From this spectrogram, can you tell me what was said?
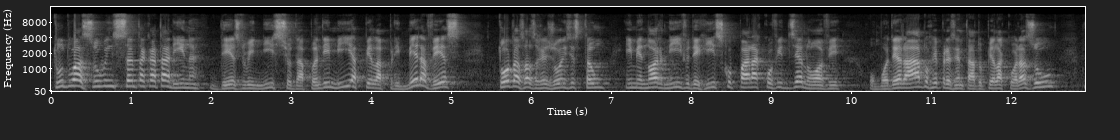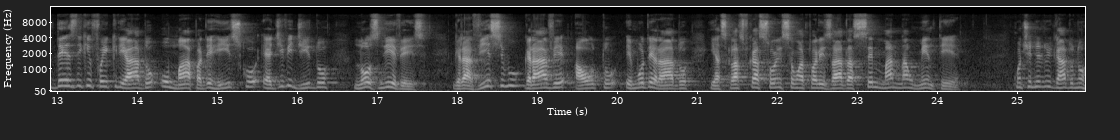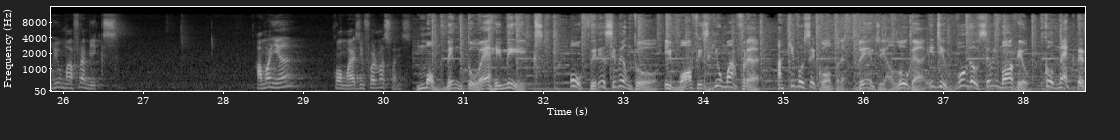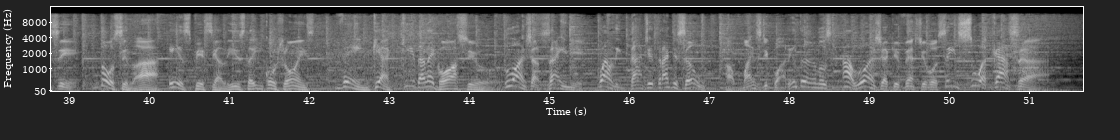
Tudo azul em Santa Catarina. Desde o início da pandemia, pela primeira vez, todas as regiões estão em menor nível de risco para a Covid-19. O moderado, representado pela cor azul, desde que foi criado o mapa de risco, é dividido nos níveis gravíssimo, grave, alto e moderado, e as classificações são atualizadas semanalmente. Continue ligado no Rio Mafra Mix. Amanhã com mais informações. Momento R Mix. Oferecimento Imóveis Rio Mafra. Aqui você compra, vende, aluga e divulga o seu imóvel. Conecta-se. Docilar, especialista em colchões. Vem que aqui dá negócio. Loja Zaine, qualidade e tradição. Há mais de 40 anos, a loja que veste você em sua casa.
